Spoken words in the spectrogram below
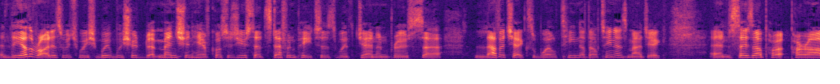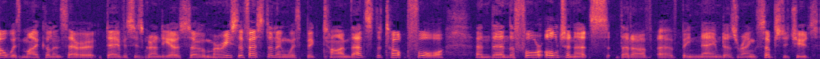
and the other riders, which we, sh- we, should mention here, of course, as you said, Steffen Peters with Jen and Bruce uh, Hlavacek's Weltino, Weltino's Magic, and Cesar Parra with Michael and Sarah Davis's Grandiose. So Marisa Festerling with Big Time. That's the top four, and then the four alternates that have, have been named as ranked substitutes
